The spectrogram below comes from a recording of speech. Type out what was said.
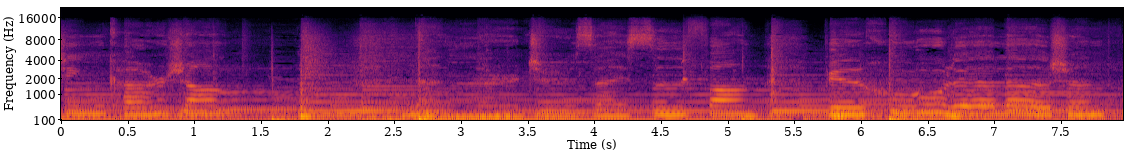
心坎上，男儿志在四方，别忽略了身旁。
